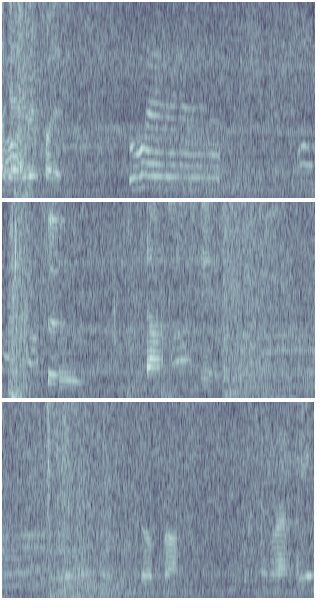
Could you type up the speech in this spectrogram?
Okay, Oh. ready for this? Boo. Go across. Turn around here.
